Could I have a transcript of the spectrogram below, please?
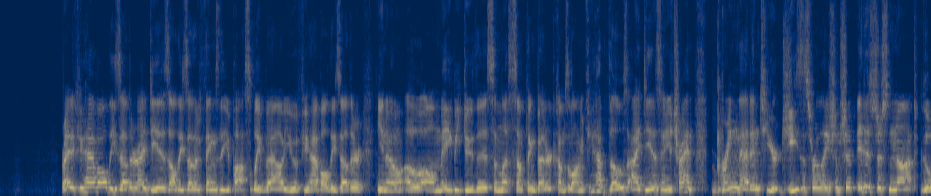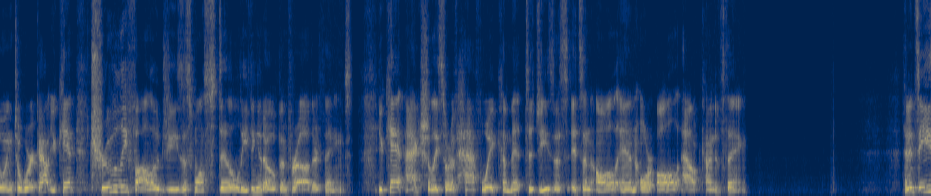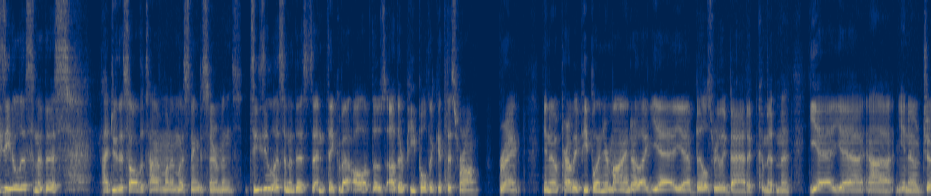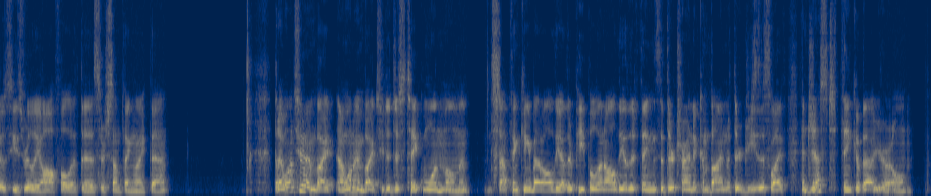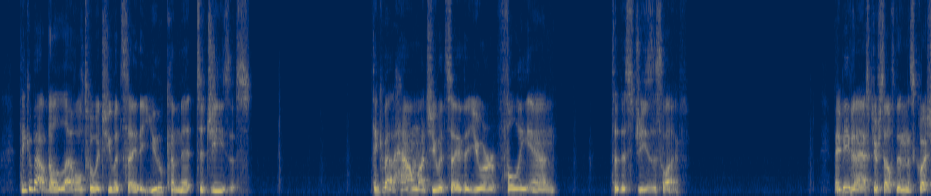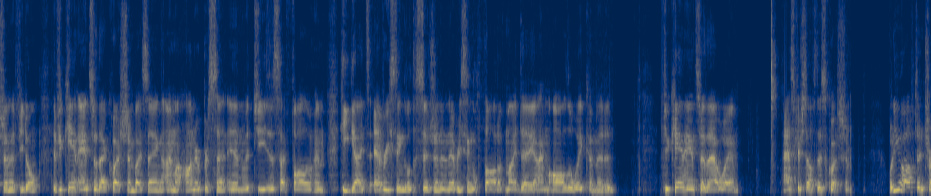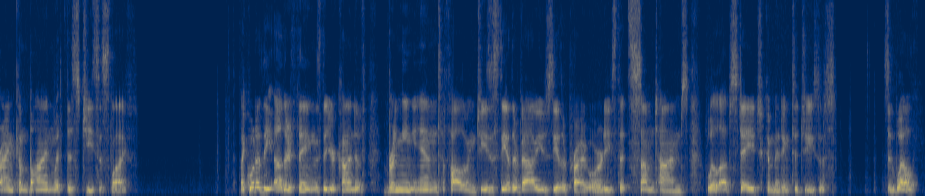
right? If you have all these other ideas, all these other things that you possibly value, if you have all these other, you know, oh, I'll maybe do this unless something better comes along, if you have those ideas and you try and bring that into your Jesus relationship, it is just not going to work out. You can't truly follow Jesus while still leaving it open for other things. You can't actually sort of halfway commit to Jesus. It's an all in or all out kind of thing. And it's easy to listen to this I do this all the time when I'm listening to sermons. It's easy to listen to this and think about all of those other people that get this wrong, right? You know, probably people in your mind are like, yeah, yeah, Bill's really bad at commitment. Yeah, yeah, uh, you know, Josie's really awful at this or something like that. But I want you to invite I want to invite you to just take one moment Stop thinking about all the other people and all the other things that they're trying to combine with their Jesus life and just think about your own. Think about the level to which you would say that you commit to Jesus. Think about how much you would say that you are fully in to this Jesus life. Maybe even ask yourself then this question if you don't if you can't answer that question by saying I'm 100% in with Jesus, I follow him, he guides every single decision and every single thought of my day, I'm all the way committed. If you can't answer that way, ask yourself this question. What do you often try and combine with this Jesus life? Like, what are the other things that you're kind of bringing into following Jesus, the other values, the other priorities that sometimes will upstage committing to Jesus? Is it wealth?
